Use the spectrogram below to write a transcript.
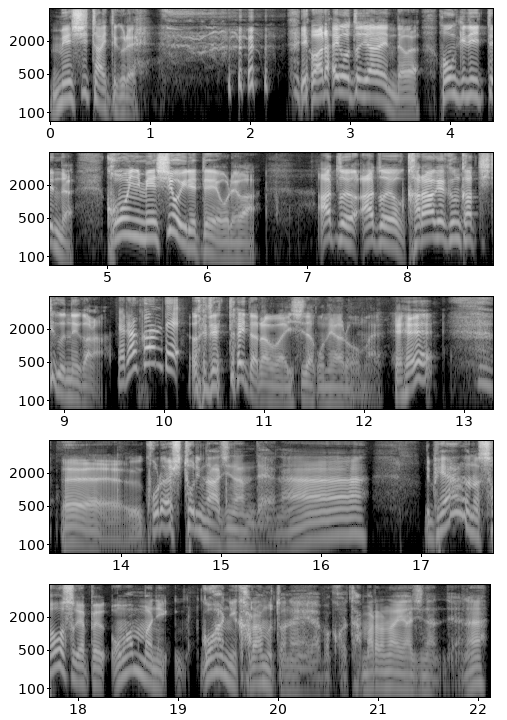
飯炊いてくれいや笑い事じゃないんだ俺本気で言ってんだ。ここに飯を入れて俺は。あとあとよ唐揚げくん買ってきてくんねえかな。喜んで。絶対だなお前石田この野郎お前。え？えー、これは一人の味なんだよな。でペヤングのソースがやっぱりおまんまにご飯に絡むとねやっぱこれたまらない味なんだよな。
